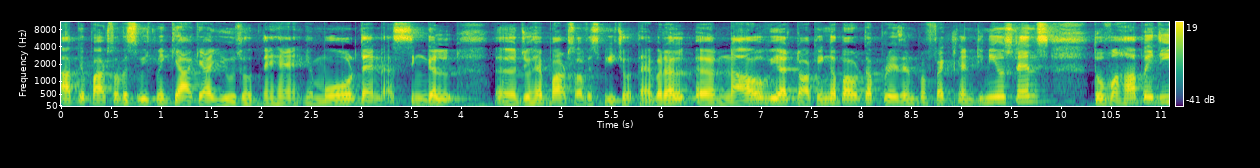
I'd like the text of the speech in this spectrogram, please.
आपके पार्ट्स ऑफ़ स्पीच में क्या क्या यूज़ होते हैं। ये मोर देन अ सिंगल जो है पार्ट्स ऑफ़ स्पीच होता है। बरल now we are talking about the present perfect continuous tense तो वहाँ पे जी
